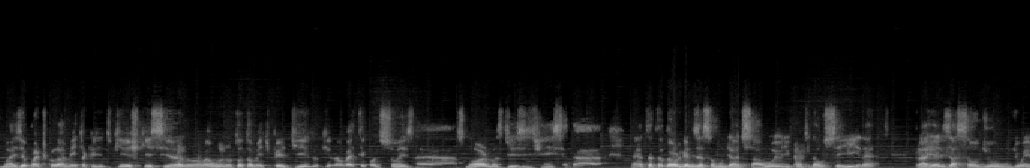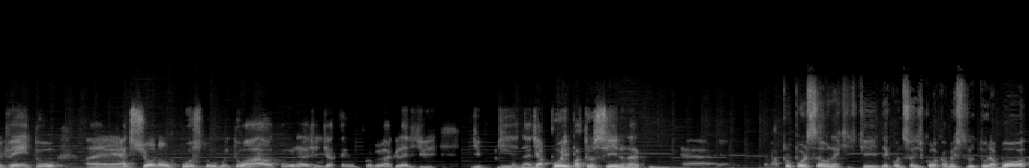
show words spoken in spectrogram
mas eu particularmente acredito que acho que esse ano é um ano totalmente perdido, que não vai ter condições, né, as normas de exigência da né, tanto da Organização Mundial de Saúde quanto da UCI, né, para a realização de um, de um evento é, adiciona um custo muito alto, né, a gente já tem um problema grande de, de, de, né, de apoio e patrocínio, né, é, a proporção né, que, que dê condições de colocar uma estrutura boa,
